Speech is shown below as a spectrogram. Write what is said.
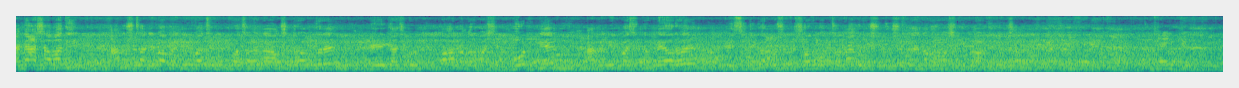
আমি আশাবাদী আনুষ্ঠানিকভাবে নির্বাচনী প্রচারণায় অংশগ্রহণ করে এই গাজীপুর মহানগরবাসীর ভোট নিয়ে আমি নির্বাচিত মেয়র হয়ে এই সিটি কর্পোরেশনের সর্বোচ্চ নাগরিক সুযোগ সুবিধা নগরবাসীকে উপহার চাই। থ্যাংক ইউ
